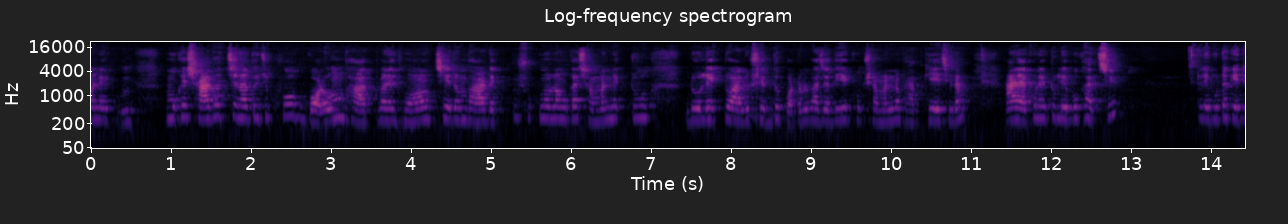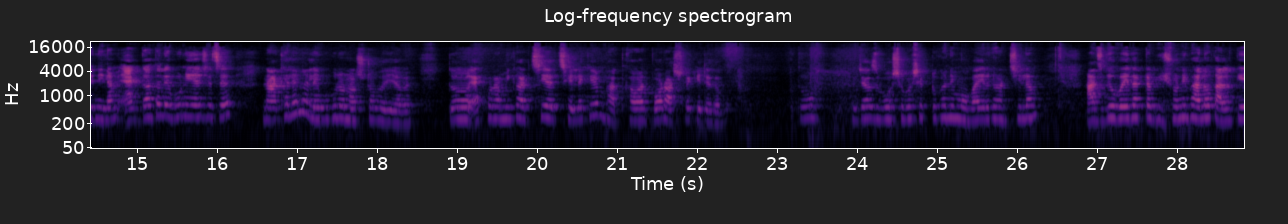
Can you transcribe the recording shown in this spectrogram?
মানে মুখে স্বাদ হচ্ছে না তো খুব গরম ভাত মানে ধোঁয়া উঠছে এরম ভাত, একটু শুকনো লঙ্কা, সামান্য একটু ডোলে একটু আলু সেদ্ধ, পটল ভাজা দিয়ে খুব সামান্য ভাত খেয়েছিলাম। আর এখন একটু লেবু খাচ্ছি। লেবুটা কেটে নিলাম। এক গাদা লেবু নিয়ে এসেছে। না খেলে না লেবুগুলো নষ্ট হয়ে যাবে। তো এখন আমি খাচ্ছি আর ছেলেকে ভাত খাওয়ার পর আসলে কেটে দেবো। তো জাস্ট বসে বসে একটুখানি মোবাইল ঘাঁটছিলাম। আজকে ওয়েদারটা ভীষণই ভালো, কালকে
